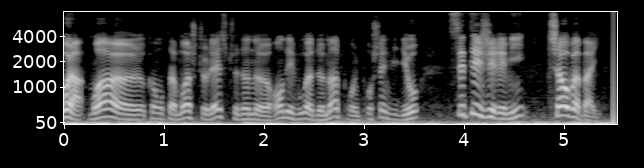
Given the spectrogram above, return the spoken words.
Voilà, moi, quant à moi, je te laisse, je te donne rendez-vous à demain pour une prochaine vidéo. C'était Jérémy, ciao, bye bye.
